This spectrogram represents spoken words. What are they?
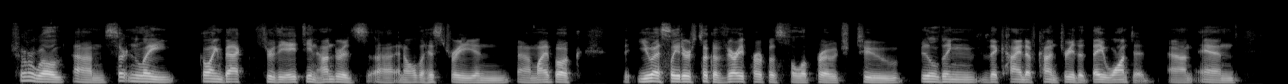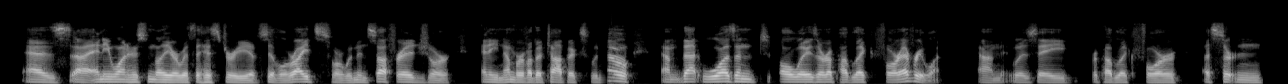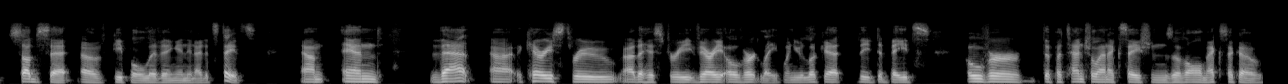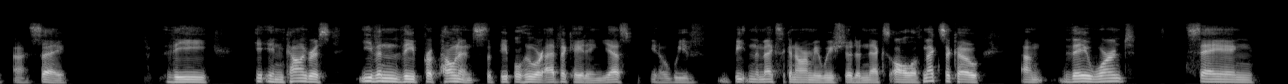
Sure. Well, um, certainly going back through the 1800s uh, and all the history in uh, my book, US leaders took a very purposeful approach to building the kind of country that they wanted. Um, and as uh, anyone who's familiar with the history of civil rights or women's suffrage or any number of other topics would know, um, that wasn't always a republic for everyone. Um, it was a republic for a certain subset of people living in the United States. Um, and that uh, carries through uh, the history very overtly. When you look at the debates over the potential annexations of all Mexico, uh, say, the in Congress, even the proponents, the people who are advocating, yes, you know, we've beaten the Mexican army, we should annex all of Mexico. Um, they weren't saying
